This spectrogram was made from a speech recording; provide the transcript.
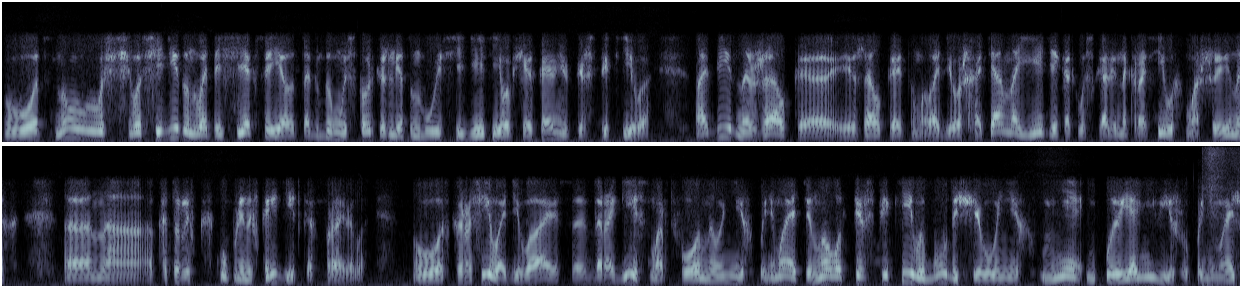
Вот. Ну, вот сидит он в этой секции, я вот так думаю, сколько же лет он будет сидеть и вообще какая у него перспектива. Обидно, жалко, и жалко эту молодежь. Хотя она едет, как вы сказали, на красивых машинах, э, на, которые куплены в кредит, как правило. Вот, красиво одеваются, дорогие смартфоны у них, понимаете? Но вот перспективы будущего у них мне я не вижу, понимаешь?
